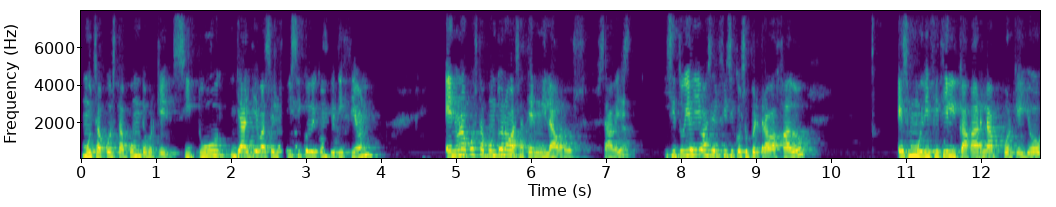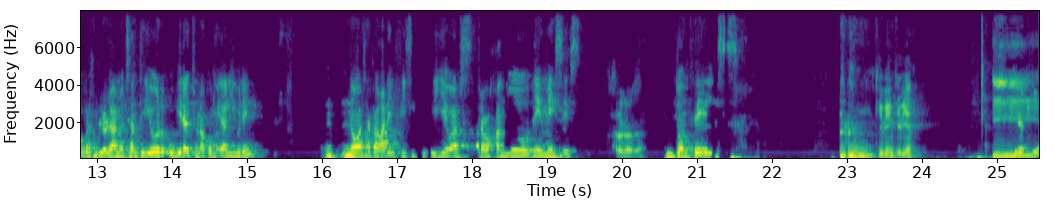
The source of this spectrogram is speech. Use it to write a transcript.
mucha puesta a punto, porque si tú ya llevas el físico de competición, en una puesta a punto no vas a hacer milagros, ¿sabes? Y si tú ya llevas el físico súper trabajado, es muy difícil cagarla porque yo, por ejemplo, la noche anterior hubiera hecho una comida libre. No vas a cagar el físico que llevas trabajando de meses. Claro, claro. Entonces. qué bien, qué bien. Y.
